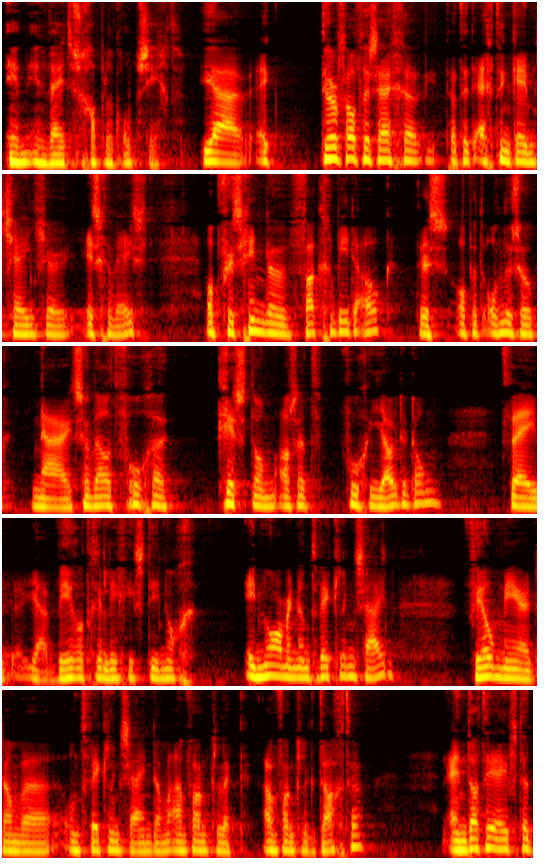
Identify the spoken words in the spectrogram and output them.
in, in wetenschappelijk opzicht? Ja, ik durf wel te zeggen dat het echt een game changer is geweest. Op verschillende vakgebieden ook. Dus op het onderzoek naar zowel het vroege christendom als het vroege jodendom. Twee ja, wereldreligies die nog enorm in ontwikkeling zijn. Veel meer dan we ontwikkeling zijn dan we aanvankelijk, aanvankelijk dachten. En dat heeft het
